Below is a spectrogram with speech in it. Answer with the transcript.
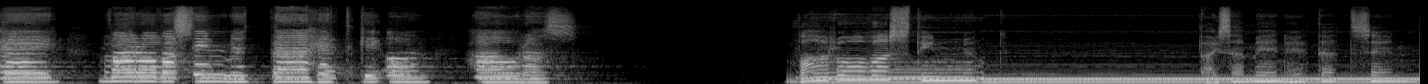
Hei, varovasti nyt, tää hetki on hauras. Varovasti nyt, tai sä menetät sen.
